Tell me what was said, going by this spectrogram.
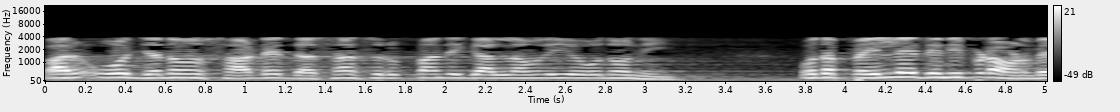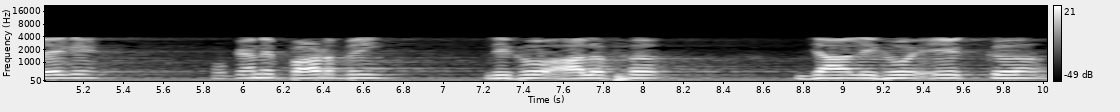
ਪਰ ਉਹ ਜਦੋਂ ਸਾਡੇ ਦਸਾਂ ਸਰੂਪਾਂ ਦੀ ਗੱਲ ਆਉਂਦੀ, ਉਦੋਂ ਨਹੀਂ। ਉਹ ਤਾਂ ਪਹਿਲੇ ਦਿਨ ਹੀ ਪੜਾਉਣ ਬਹਿ ਗਏ। ਉਹ ਕਹਿੰਦੇ ਪੜ ਬਈ, ਲਿਖੋ ਅਲਫ ਜਾਂ ਲਿਖੋ ਇੱਕ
